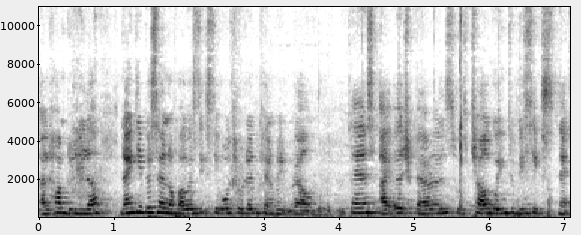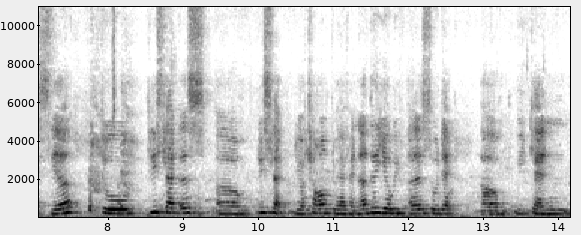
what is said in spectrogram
Alhamdulillah, 90% of our 60-year-old children can read well. Hence, I urge parents with child going to be six next year to please let us, um, please let your child to have another year with us so that um, we can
